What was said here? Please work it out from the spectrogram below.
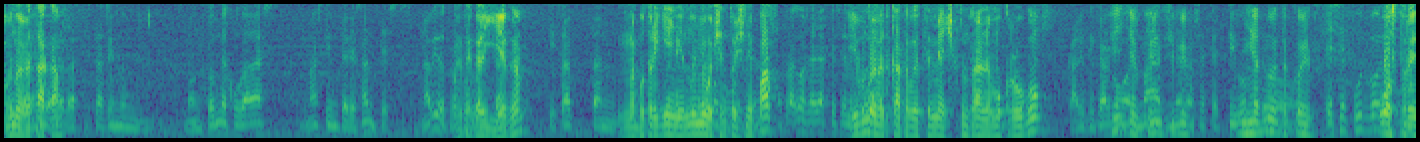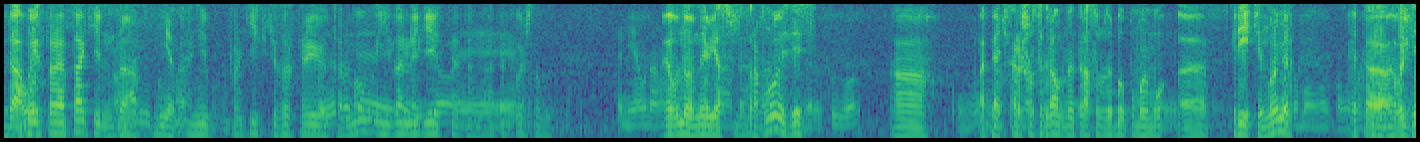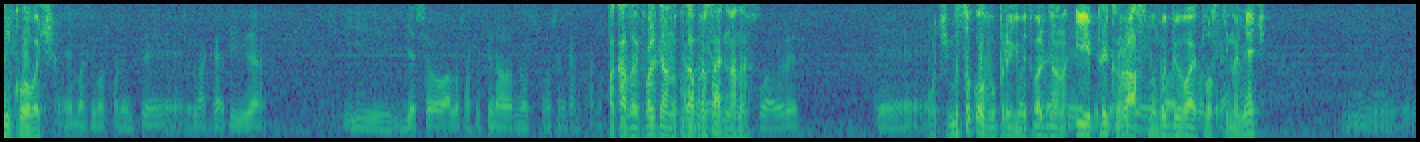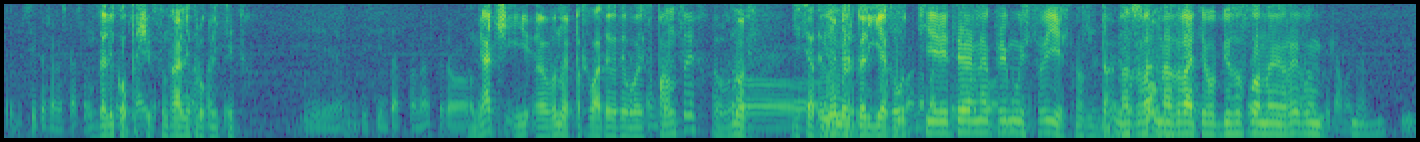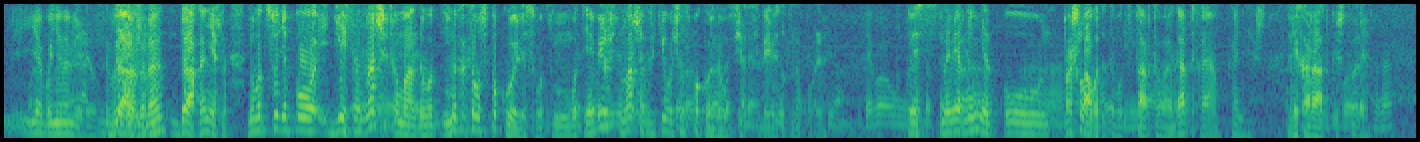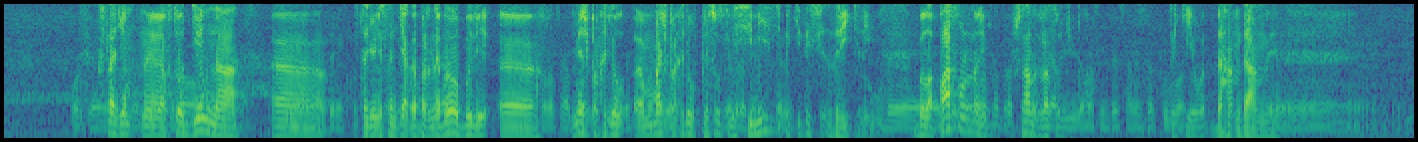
Вновь атака. Это Гальего. На Бутрагене, ну не очень точный пас. И вновь откатывается мяч к центральному кругу. Видите, в принципе, ни одной такой острой, да, острой атаки да, нет. Они практически застряют. Ну, индивидуальное действие это на такое, чтобы... Вновь навес в штрафную. Здесь э, опять хорошо сыграл. На этот раз уже был, по-моему, э, третий номер. Это Валентинкович. Y eso a los aficionados nos, nos encanta. ¿no? Показывает Вальдана, куда бросать надо. Очень высоко выпрыгивает Вальдана и прекрасно выбивает плоский на мяч. Далеко почти в центральный круг летит. Мяч и э, вновь подхватывают его испанцы. Вновь десятый номер Гальего. Территориальное преимущество есть, но да, назва- назвать его безусловно игровым я бы не намерился. Вы да, тоже, да? Да, конечно. Ну вот судя по действиям нашей команды, вот мы как-то успокоились. Вот, вот я вижу, что наши игроки очень спокойно вот сейчас себя ведут на поле. То есть, наверное, нет, у, прошла вот эта вот стартовая, да, такая? Конечно. Лихорадка, что ли. Кстати, э, в тот день на э, стадионе Сантьяго Барнабео были, э, мяч проходил, э, матч проходил в присутствии 75 тысяч зрителей. Было пасмурно, 16 градусов тепла. Такие вот да, данные.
